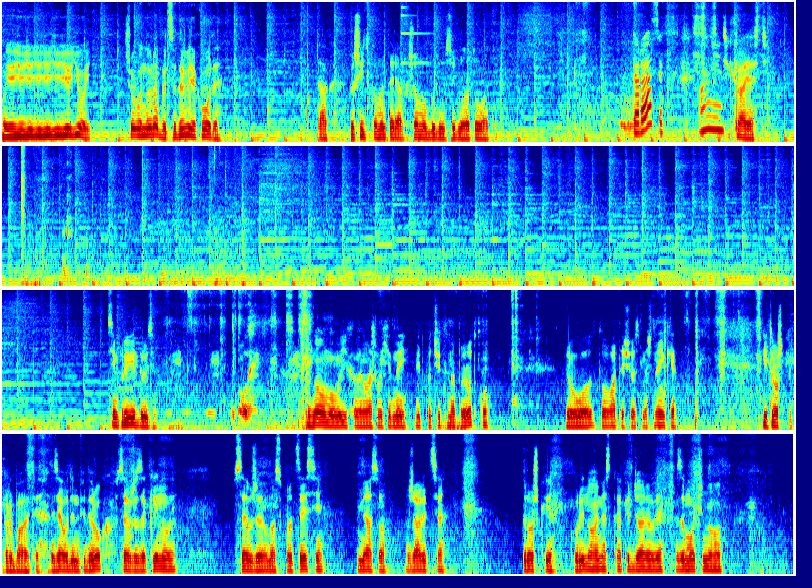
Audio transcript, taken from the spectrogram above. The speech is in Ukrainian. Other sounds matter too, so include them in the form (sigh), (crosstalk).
Ой-ой-ой-ой-ой-ой-ой. Що воно робиться? Диви, як воде. Так, пишіть в коментарях, що ми будемо сьогодні готувати. Карасик? О, ні. Цікавість. Всім привіт, друзі! Знову ми виїхали на наш вихідний відпочити на природку, приготувати щось смачненьке і трошки порибалити. Взяв один фідерок, все вже закинули, все вже у нас в процесі. М'ясо жариться. Трошки куриного м'яска піджарили, замоченого.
